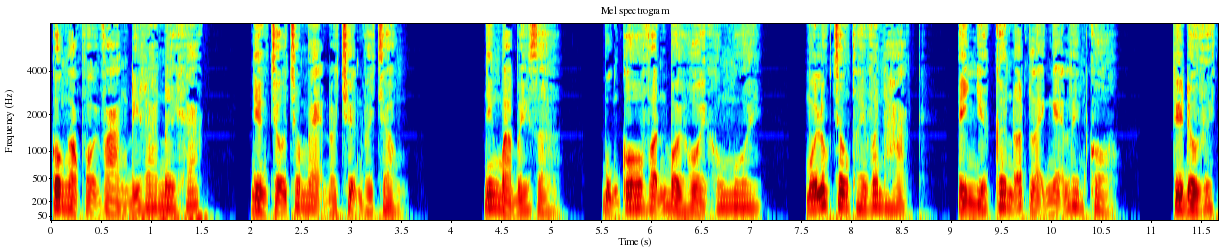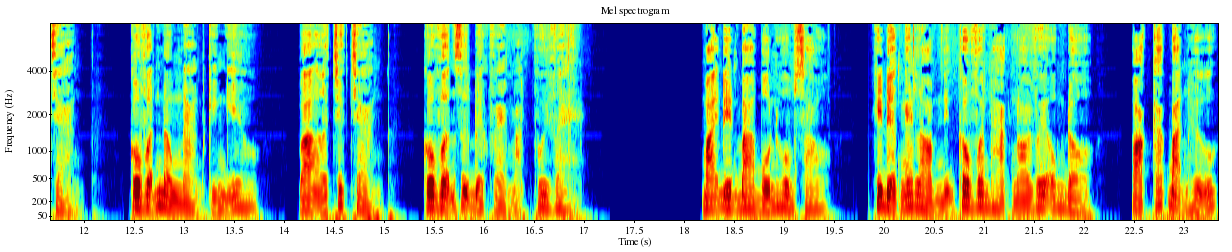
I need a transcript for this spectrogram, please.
Cô Ngọc vội vàng đi ra nơi khác, nhường chỗ cho mẹ nói chuyện với chồng. Nhưng mà bây giờ, bụng cô vẫn bồi hồi không nguôi. Mỗi lúc trông thấy Vân Hạc, hình như cơn ớt lại nghẽn lên cổ. Tuy đối với chàng, cô vẫn nồng nàn kính yêu, và ở trước chàng, cô vẫn giữ được vẻ mặt vui vẻ. Mãi đến ba bốn hôm sau, khi được nghe lòm những câu Vân Hạc nói với ông Đồ hoặc các bạn hữu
